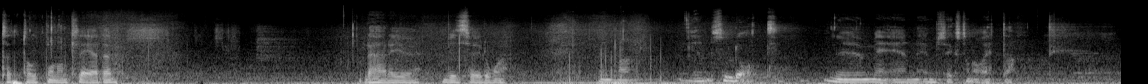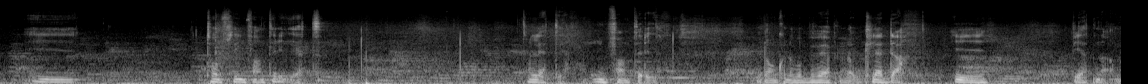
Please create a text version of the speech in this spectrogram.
tagit på någon kläder. Det här är ju, visar ju då en, en soldat med en M16A1 i 12 infanteriet. Lätt infanteri. De kunde vara beväpnade och klädda i Vietnam.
